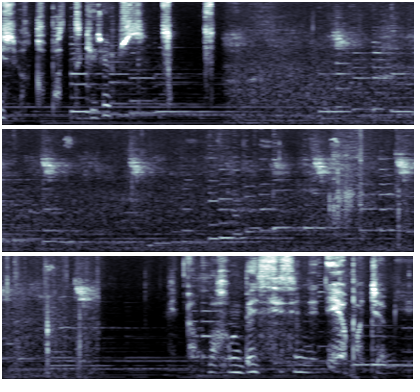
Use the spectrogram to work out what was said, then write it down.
Yüzüme kapattı görüyor musun? Allah'ım ben sizinle ne yapacağım ya?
